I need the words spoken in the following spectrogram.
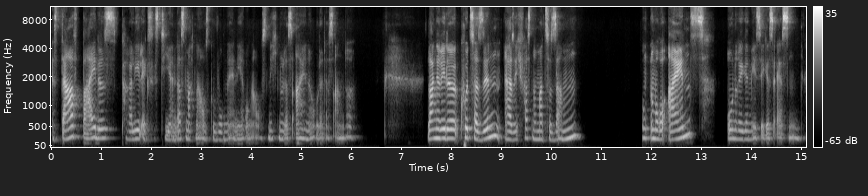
es darf beides parallel existieren. Das macht eine ausgewogene Ernährung aus, nicht nur das eine oder das andere. Lange Rede, kurzer Sinn. Also ich fasse nochmal zusammen. Punkt Nummer eins, unregelmäßiges Essen.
